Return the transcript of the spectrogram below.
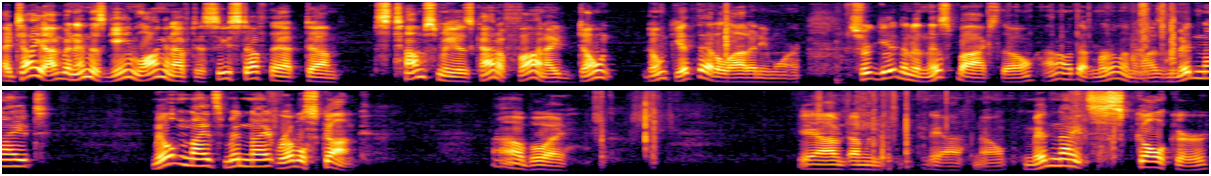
I tell you, I've been in this game long enough to see stuff that um, stumps me is kind of fun. I don't don't get that a lot anymore. Sure getting it in this box though. I don't know what that Merlin was. Midnight, Milton Knights Midnight Rebel Skunk. Oh boy. Yeah, I'm, I'm yeah, no. Midnight Skulker.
